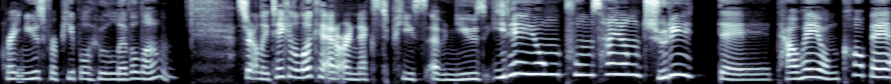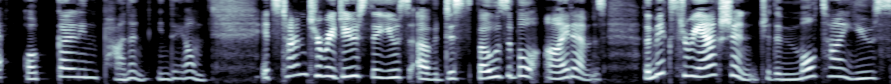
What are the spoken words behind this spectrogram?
great news for people who live alone certainly taking a look at our next piece of news. 일회용품 사용 줄일 때 다회용 컵에 엇갈린 반응인데요. It's time to reduce the use of disposable items. The mixed reaction to the multi-use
